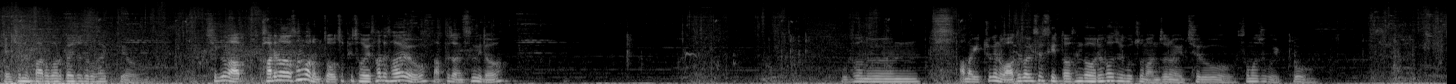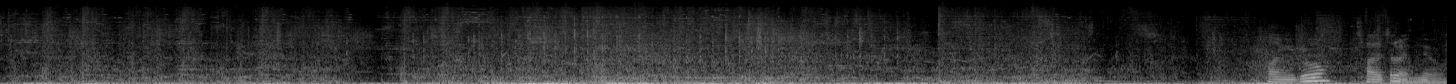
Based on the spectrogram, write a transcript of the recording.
벤치는 바로바로 빼주도록 할게요. 지금 앞, 가르마다 상관없죠. 어차피 저희 4대4예요. 나쁘지 않습니다 우선은 아마 이쪽에는 와드가 있을 수 있다고 생각을 해가지고 좀 안전한 위치로 숨어주고 있고. 다행히도 잘 잘라냈네요.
